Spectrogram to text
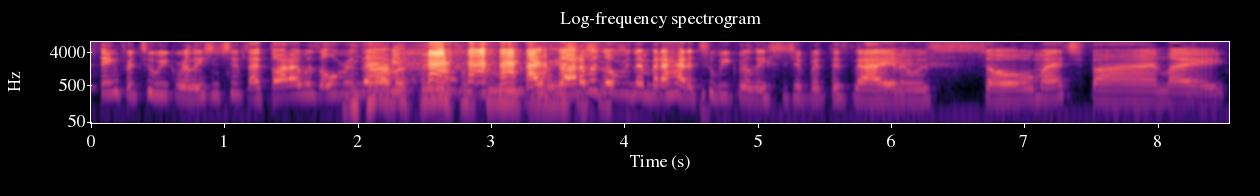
a thing for two week relationships. I thought I was over You have them. a thing for two week I thought I was over them, but I had a two week relationship with this guy, and it was so much fun. Like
